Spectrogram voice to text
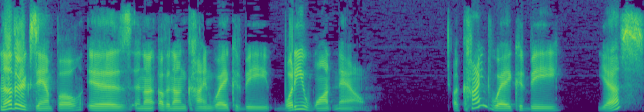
Another example is an, of an unkind way could be, What do you want now? A kind way could be, Yes,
